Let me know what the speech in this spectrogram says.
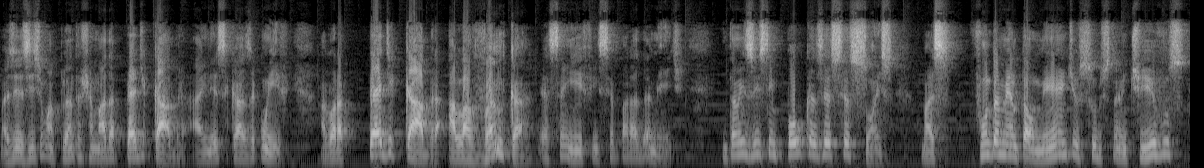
Mas existe uma planta chamada pé de cabra. Aí, nesse caso, é com hífen. Agora, pé de cabra, alavanca, é sem hífen separadamente. Então, existem poucas exceções, mas, fundamentalmente, os substantivos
